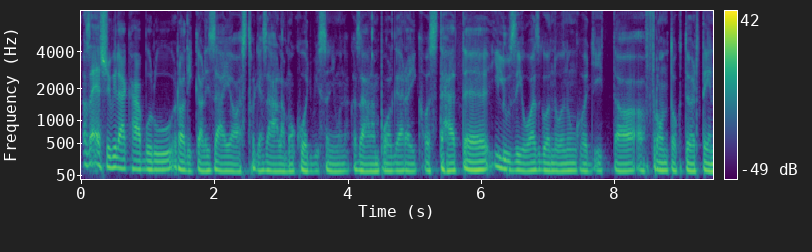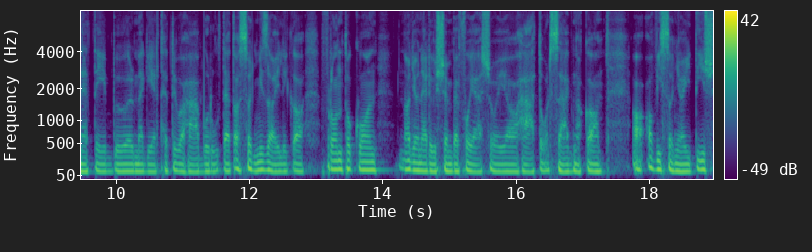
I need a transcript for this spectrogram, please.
Az első világháború radikalizálja azt, hogy az államok hogy viszonyulnak az állampolgáraikhoz. Tehát illúzió azt gondolnunk, hogy itt a, a frontok történetéből megérthető a háború. Tehát az, hogy mi zajlik a frontokon, nagyon erősen befolyásolja a hátországnak a, a, a viszonyait is.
